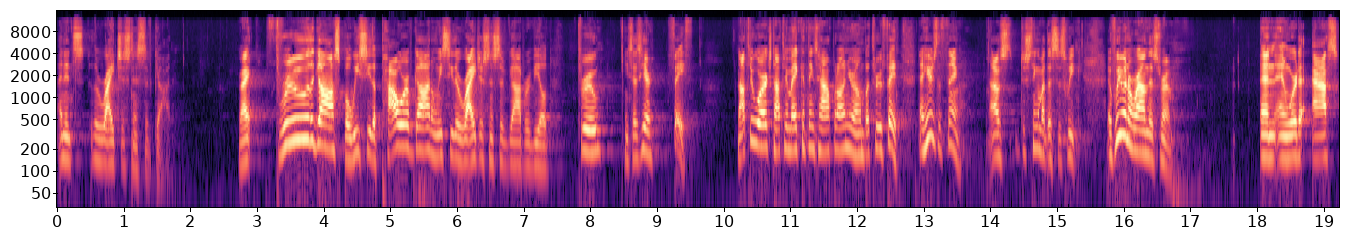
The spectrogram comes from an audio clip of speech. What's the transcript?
and it's the righteousness of God. Right? Through the gospel, we see the power of God and we see the righteousness of God revealed through, he says here, faith. Not through works, not through making things happen on your own, but through faith. Now, here's the thing. I was just thinking about this this week. If we went around this room and, and were to ask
